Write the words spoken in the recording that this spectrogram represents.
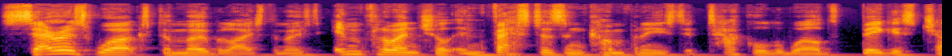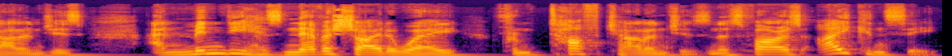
Ceres works to mobilize the most influential investors and companies to tackle the world's biggest challenges. And Mindy has never shied away from tough challenges. And as far as I can see,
